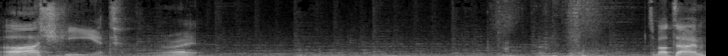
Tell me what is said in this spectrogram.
Ah, shit. All right. It's about time.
